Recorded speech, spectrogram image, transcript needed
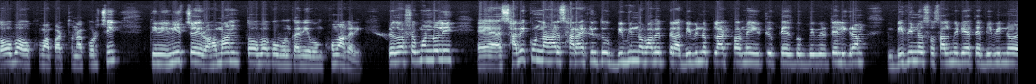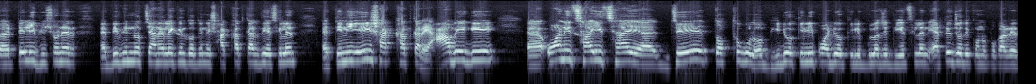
তওবা ও ক্ষমা প্রার্থনা করছি। তিনি নিশ্চয়ই রহমান, তওবা কবুলকারী এবং ক্ষমাকারী। প্রিয় দর্শক মন্ডলী সাবিকুন নাহার ছাড়া কিন্তু বিভিন্নভাবে বিভিন্ন প্ল্যাটফর্মে ইউটিউব ফেসবুক বিভিন্ন টেলিগ্রাম বিভিন্ন সোশ্যাল মিডিয়াতে বিভিন্ন টেলিভিশনের বিভিন্ন চ্যানেলে কিন্তু তিনি সাক্ষাৎকার দিয়েছিলেন। তিনি এই সাক্ষাৎকারে আবেগে অনিচ্ছায় ইচ্ছায় যে তথ্যগুলো ভিডিও ক্লিপ অডিও ক্লিপগুলো যে দিয়েছিলেন, এতে যদি কোনো প্রকারের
